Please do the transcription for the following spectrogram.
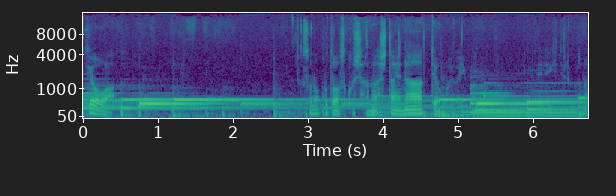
今日はそのことを少し話したいなって思いが今出てきてるかな。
